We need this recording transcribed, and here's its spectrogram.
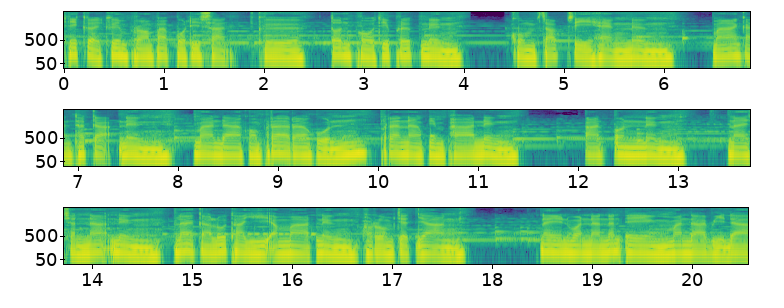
ที่เกิดขึ้นพร้อมพระโพธิสัตว์ คือ ต้นโพธิพฤกษ์หนึ่งคุมทรัพย์สี่แห่งหนึ่งม้ากันทกะหนึ่งมารดาของพระราหุลพระนางพิมพาหนึ่งอาจปนหนึ่งนายชนะหนึ่งและการุทายีอมาตหนึ่งรวมเจ็ดอย่าง ในวันนั้นนั่นเองมารดาบิดา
